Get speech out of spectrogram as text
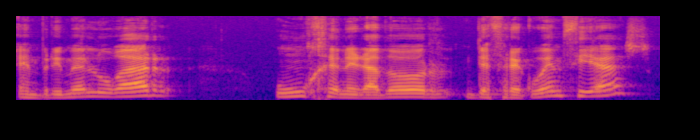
en primer lugar, un generador de frecuencias,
